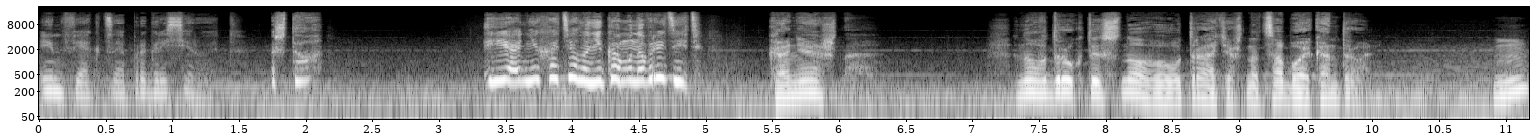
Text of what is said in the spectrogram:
Инфекция прогрессирует. Что? Я не хотела никому навредить. Конечно. Но вдруг ты снова утратишь над собой контроль? М?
